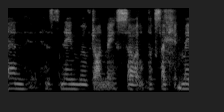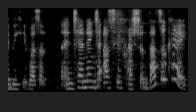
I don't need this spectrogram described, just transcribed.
And his name moved on me, so it looks like maybe he wasn't intending to ask a question. That's okay.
